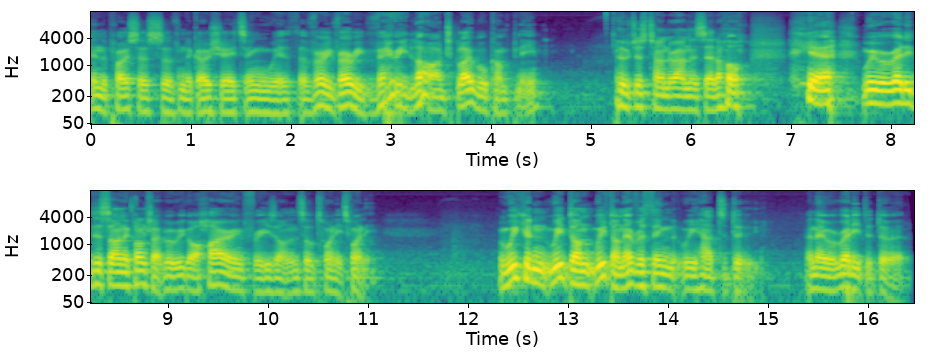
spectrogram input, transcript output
in the process of negotiating with a very very very large global company, who just turned around and said, "Oh, yeah, we were ready to sign a contract, but we got hiring freeze on until 2020." And we couldn't. We've done we've done everything that we had to do and they were ready to do it.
